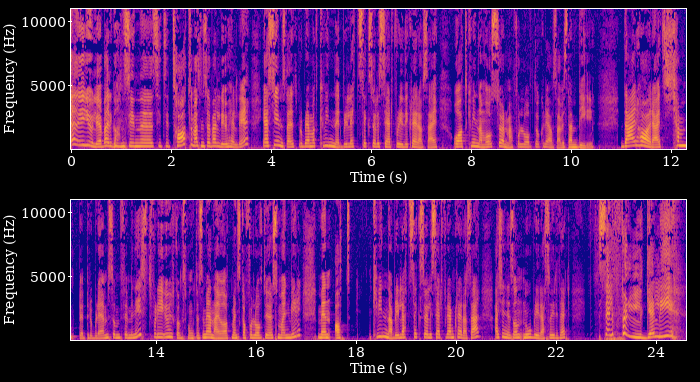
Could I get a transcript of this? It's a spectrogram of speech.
er det Julie Bergan sin, eh, sitt sitat, som jeg syns er veldig uheldig. Jeg synes det er et problem at kvinner blir lett seksualisert fordi de kler av seg, og at kvinner må søren meg få lov til å kle av seg hvis de vil. Der har jeg et kjempeproblem som feminist, fordi i utgangspunktet så mener jeg jo at man skal få lov til å gjøre som man vil, men at kvinner blir lett seksualisert fordi de kler av seg. Jeg kjenner sånn, Nå blir jeg så irritert. Selvfølgelig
